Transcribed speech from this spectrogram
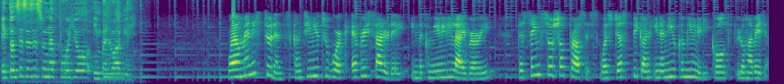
Entonces ese es un apoyo invaluable. While many students continue to work every Saturday in the community library, the same social process was just begun in a new community called Loma Bella.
